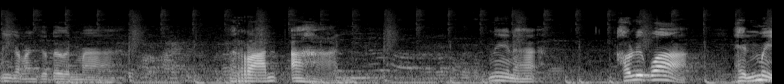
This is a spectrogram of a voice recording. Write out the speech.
นี่กำลังจะเดินมา ร้านอาหาร นี่นะฮะ เขาเรียกว่า เห็นหมี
